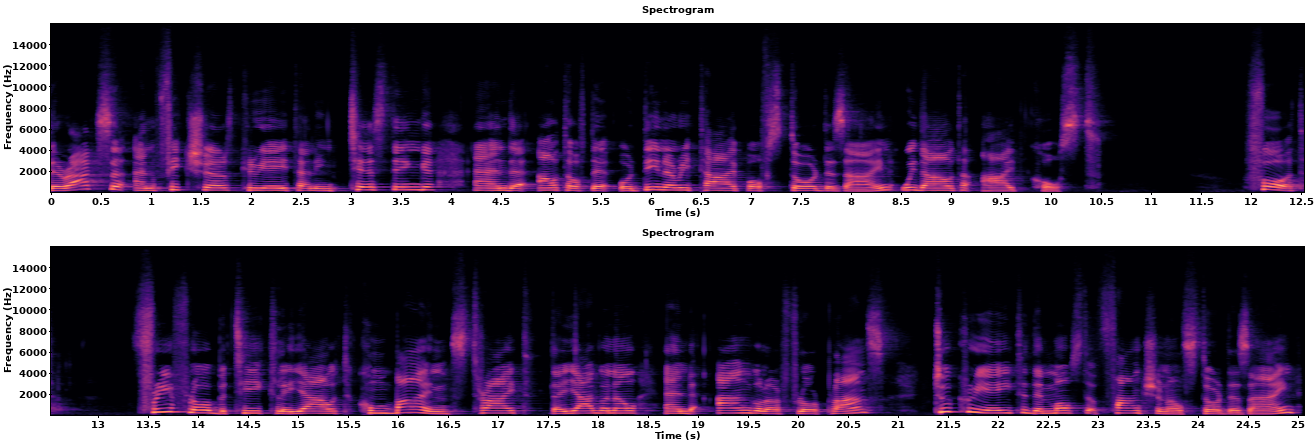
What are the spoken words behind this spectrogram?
The racks and fixtures create an interesting and out of the ordinary type of store design without high cost. Fourth, free flow boutique layout combines straight, diagonal and angular floor plans to create the most functional store design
